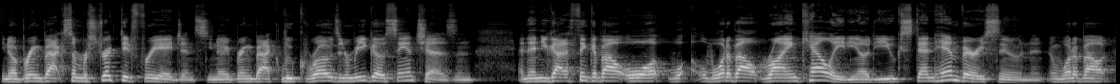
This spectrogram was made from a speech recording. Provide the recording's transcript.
You know, bring back some restricted free agents. You know, you bring back Luke Rhodes and Rigo Sanchez and and then you got to think about well, what about Ryan Kelly? You know, do you extend him very soon? And what about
